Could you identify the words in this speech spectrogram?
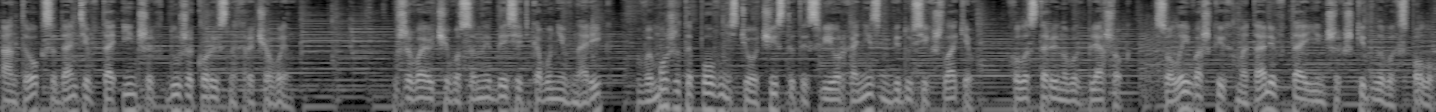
антиоксидантів та інших дуже корисних речовин. Вживаючи восени 10 кавунів на рік, ви можете повністю очистити свій організм від усіх шлаків, холестеринових бляшок, солей важких металів та інших шкідливих сполук.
